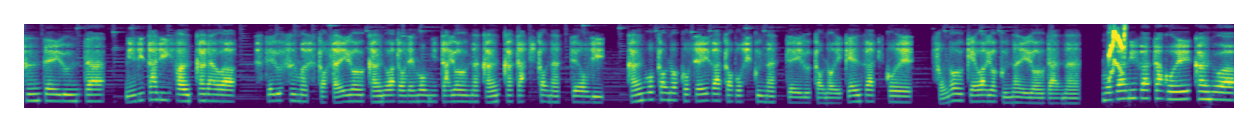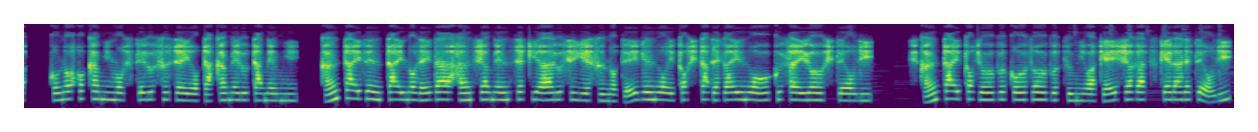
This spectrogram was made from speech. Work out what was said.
進んでいるんだ。ミリタリーファンからは、ステルスマスト採用艦はどれも似たような艦形となっており、艦ごとの個性が乏しくなっているとの意見が聞こえ、その受けは良くないようだな。最上型護衛艦は、この他にもステルス性を高めるために、艦隊全体のレーダー反射面積 RCS の低減を意図したデザインを多く採用しており、主艦体と上部構造物には傾斜が付けられており、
